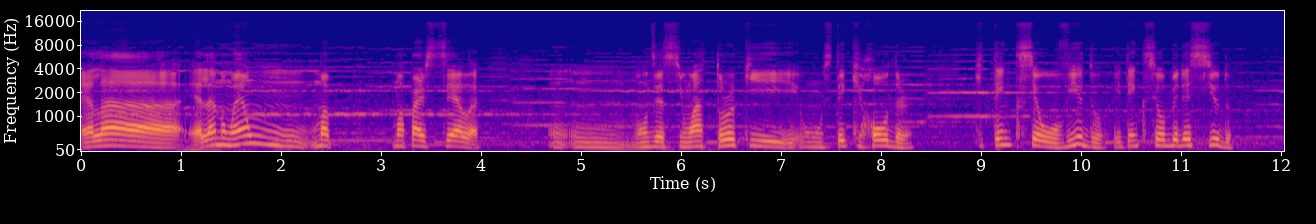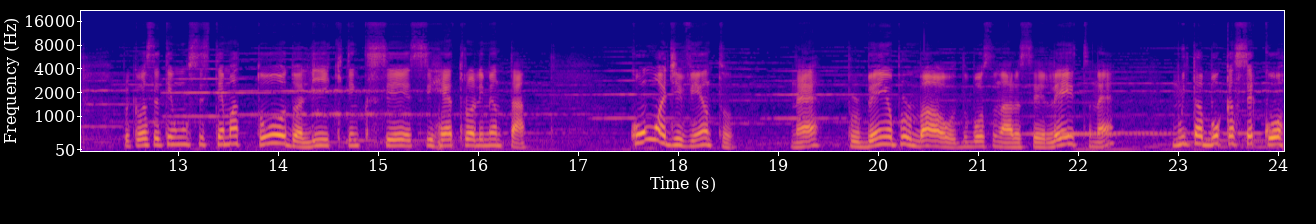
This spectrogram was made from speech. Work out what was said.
ela, ela não é um, uma, uma parcela, um, um, vamos dizer assim, um ator que, um stakeholder que tem que ser ouvido e tem que ser obedecido, porque você tem um sistema todo ali que tem que ser, se retroalimentar. Com o advento né, por bem ou por mal do Bolsonaro ser eleito, né, muita boca secou,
